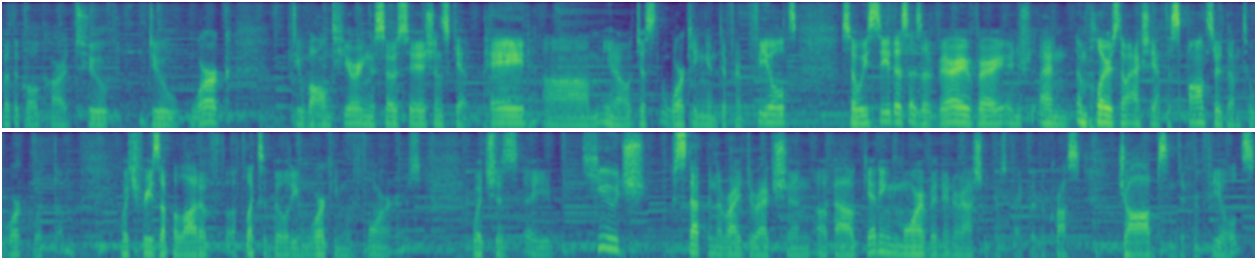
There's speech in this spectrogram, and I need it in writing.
with the gold card to do work, do volunteering associations, get paid. Um, you know, just working in different fields. So we see this as a very very int- and employers don't actually have to sponsor them to work with them, which frees up a lot of uh, flexibility in working with foreigners, which is a huge step in the right direction about getting more of an international perspective across jobs in different fields.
